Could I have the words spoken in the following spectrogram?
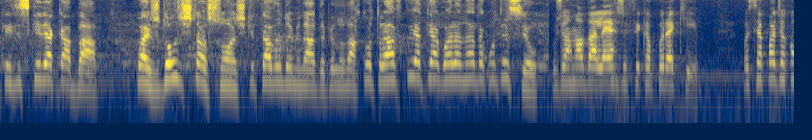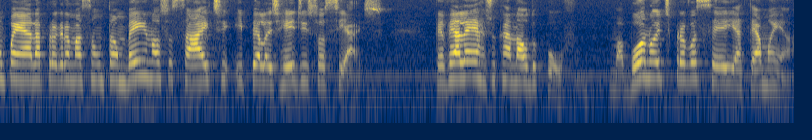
que disse que ele ia acabar com as 12 estações que estavam dominadas pelo narcotráfico e até agora nada aconteceu. O Jornal da Lerge fica por aqui. Você pode acompanhar a programação também em nosso site e pelas redes sociais. TV Alerj, o canal do povo. Uma boa noite para você e até amanhã.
